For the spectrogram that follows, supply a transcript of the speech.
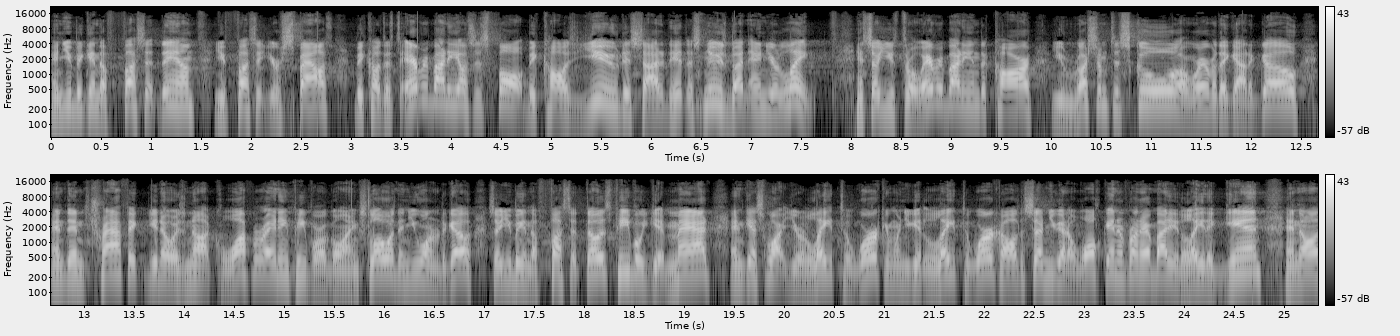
and you begin to fuss at them. You fuss at your spouse because it's everybody else's fault because you decided to hit the snooze button and you're late. And so you throw everybody in the car, you rush them to school or wherever they got to go, and then traffic, you know, is not cooperating. People are going slower than you want them to go. So you begin to fuss at those people, you get mad, and guess what? You're late to work. And when you get late to work, all of a sudden you got to walk in in front of everybody late again. And all,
